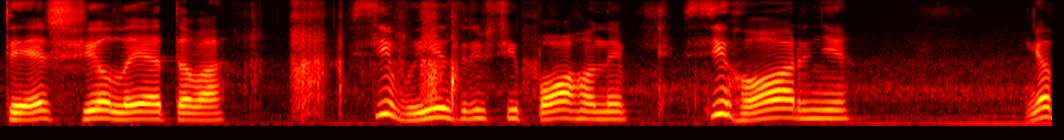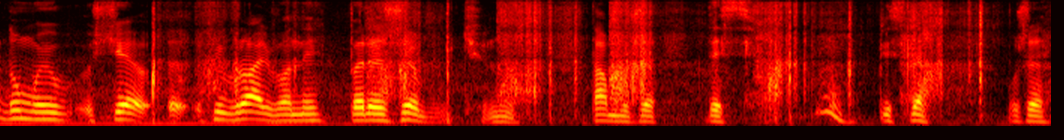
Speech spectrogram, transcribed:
теж фіолетова. Всі визрівші, пагани, всі гарні. Я думаю, ще е, февраль вони переживуть. Ну, там уже десь ну, після вже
